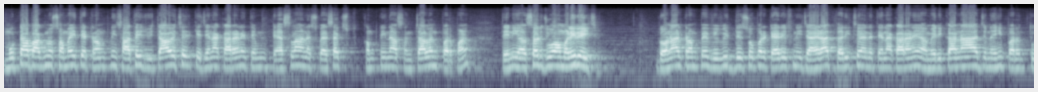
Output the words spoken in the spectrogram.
મોટાભાગનો સમય તે ટ્રમ્પની સાથે જ વિતાવે છે કે જેના કારણે તેમની ટેસ્લા અને સ્પેસેક્સ કંપનીના સંચાલન પર પણ તેની અસર જોવા મળી રહી છે. ડોનાલ્ડ ટ્રમ્પે વિવિધ દેશો પર ટેરિફની જાહેરાત કરી છે અને તેના કારણે અમેરિકાના જ નહીં, પરંતુ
